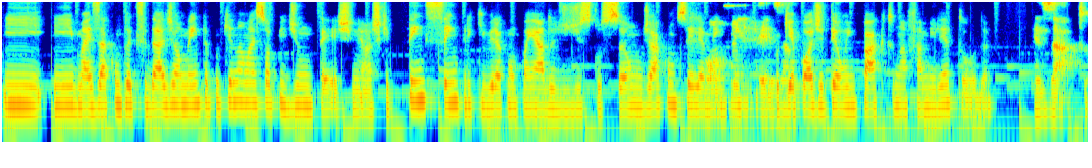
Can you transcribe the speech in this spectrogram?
E, e, mas a complexidade aumenta porque não é só pedir um teste, né? Eu acho que tem sempre que vir acompanhado de discussão, de aconselhamento, porque pode ter um impacto na família toda. Exato.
